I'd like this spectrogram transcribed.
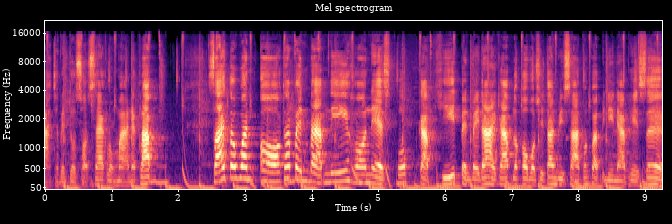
อาจจะเป็นตัวสอดแทรกลงมานะครับ สายตะวันออกถ้าเป็นแบบนี้ Hornets พบกับ Heat เป็นไปได้ครับ แล้วก็ Washington Wizards พบกับ Indiana Pacers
